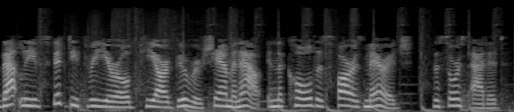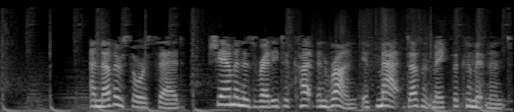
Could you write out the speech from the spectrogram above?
That leaves 53-year-old PR guru Shamin out in the cold as far as marriage, the source added. Another source said, Shamin is ready to cut and run if Matt doesn't make the commitment.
